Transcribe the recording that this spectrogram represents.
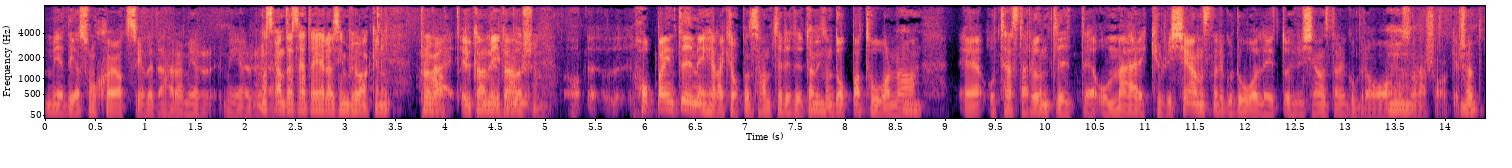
med det som sköts enligt det här mer... mer Man ska inte sätta hela sin privatekonomi på börsen. Hoppa inte i med hela kroppen samtidigt utan liksom mm. doppa tårna mm. och testa runt lite och märk hur det känns när det går dåligt och hur det känns när det går bra mm. och sådana här saker. Så mm. att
